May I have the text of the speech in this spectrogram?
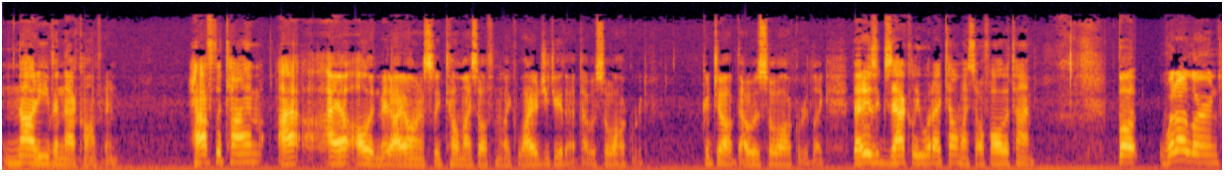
not even that confident. Half the time, I, I I'll admit I honestly tell myself I'm like, why did you do that? That was so awkward good job. That was so awkward. Like, that is exactly what I tell myself all the time. But what I learned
